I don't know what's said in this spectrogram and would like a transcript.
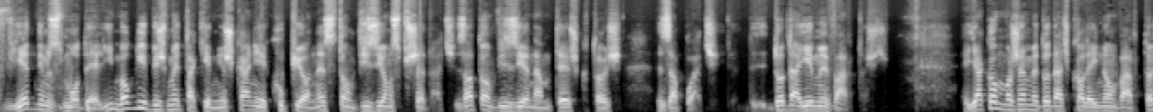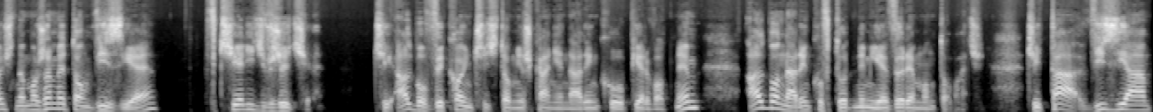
w jednym z modeli moglibyśmy takie mieszkanie kupione z tą wizją sprzedać. Za tą wizję nam też ktoś zapłaci. Dodajemy wartość. Jaką możemy dodać kolejną wartość? No możemy tą wizję wcielić w życie. Czyli albo wykończyć to mieszkanie na rynku pierwotnym, albo na rynku wtórnym je wyremontować. Czyli ta wizja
